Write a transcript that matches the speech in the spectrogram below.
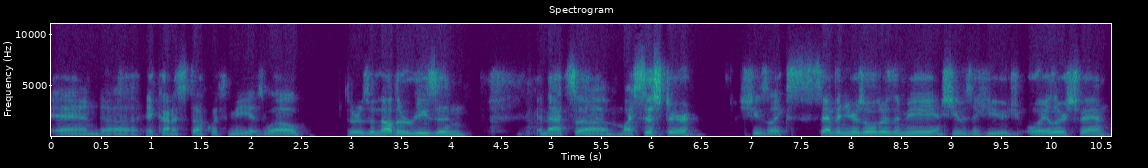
and uh, it kind of stuck with me as well. There's another reason, and that's uh, my sister. She's like seven years older than me, and she was a huge Oilers fan.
